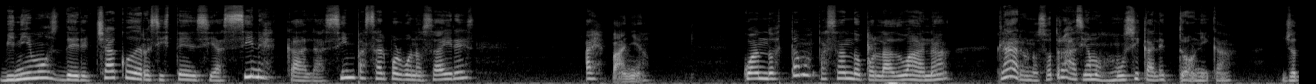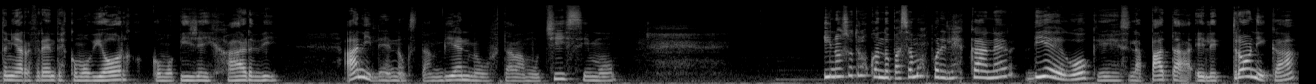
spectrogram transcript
Vinimos del Chaco de Resistencia sin escala, sin pasar por Buenos Aires, a España. Cuando estamos pasando por la aduana, claro, nosotros hacíamos música electrónica. Yo tenía referentes como Björk, como PJ Hardy. Annie Lennox también me gustaba muchísimo. Y nosotros cuando pasamos por el escáner, Diego, que es la pata electrónica,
